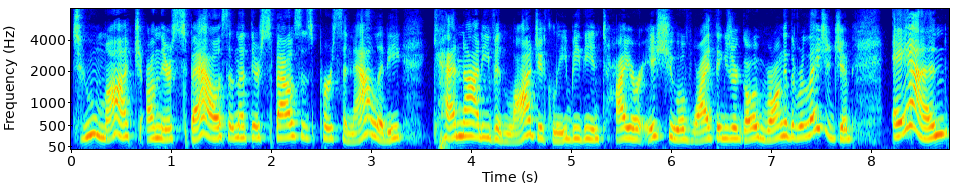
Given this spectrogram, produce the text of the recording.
too much on their spouse and that their spouse's personality cannot even logically be the entire issue of why things are going wrong in the relationship and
